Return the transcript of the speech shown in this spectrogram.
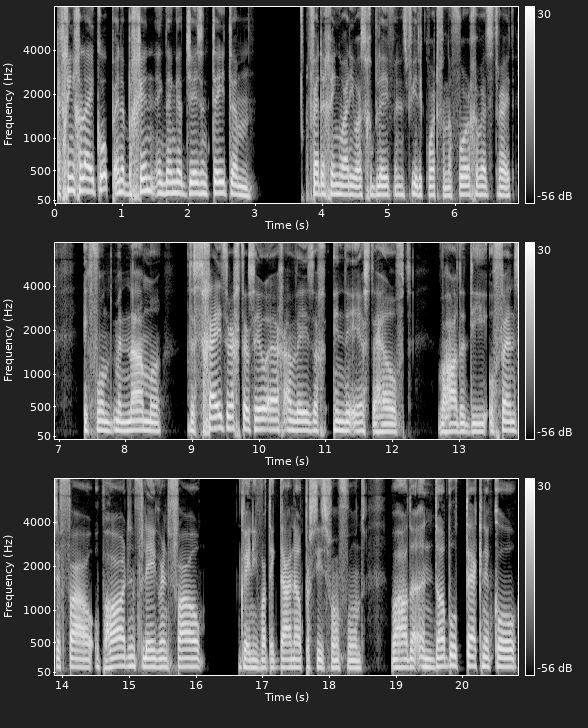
Het ging gelijk op in het begin. Ik denk dat Jason Tatum verder ging waar hij was gebleven in het vierde kwart van de vorige wedstrijd. Ik vond met name de scheidsrechters heel erg aanwezig in de eerste helft. We hadden die offensive foul op Harden, flagrant foul. Ik weet niet wat ik daar nou precies van vond. We hadden een double technical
